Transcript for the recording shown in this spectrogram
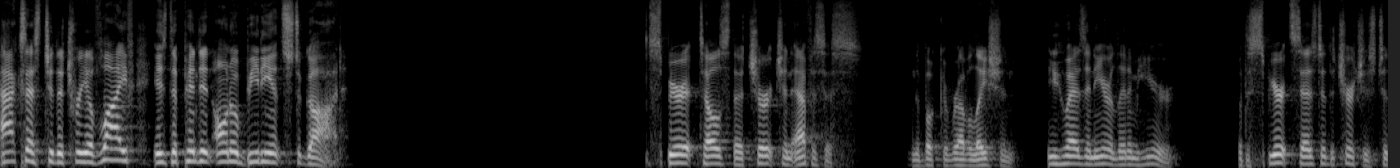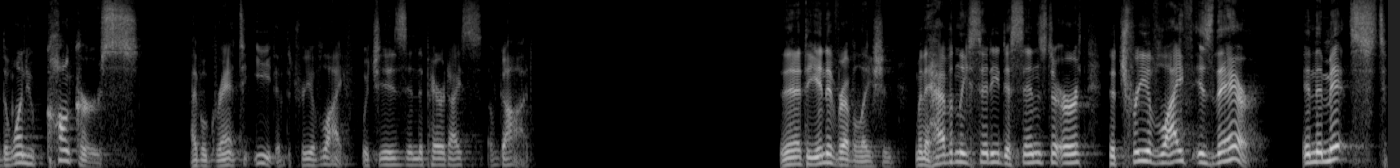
Access to the tree of life is dependent on obedience to God. The Spirit tells the church in Ephesus in the book of Revelation He who has an ear, let him hear. But the Spirit says to the churches, To the one who conquers, I will grant to eat of the tree of life, which is in the paradise of God. And then at the end of Revelation, when the heavenly city descends to earth, the tree of life is there in the midst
